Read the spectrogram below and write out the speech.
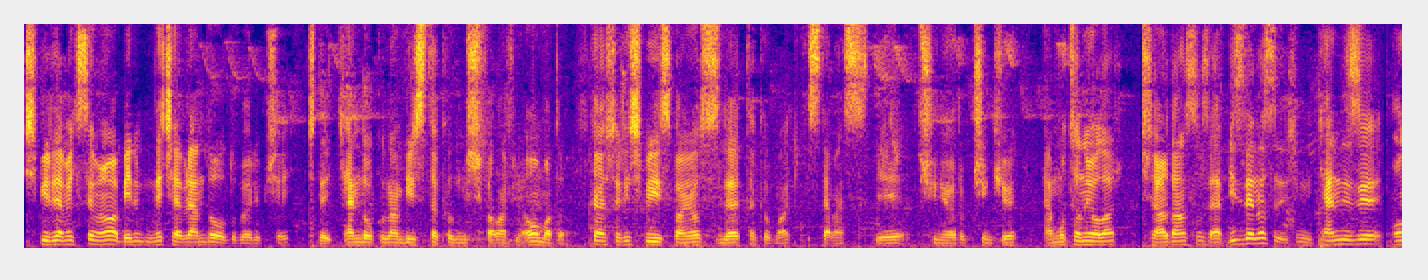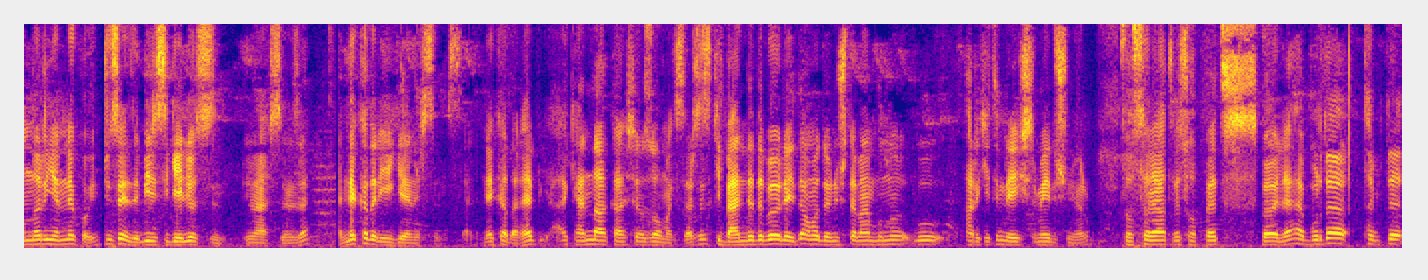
Hiçbir demek istemiyorum ama benim ne çevremde oldu böyle bir şey. İşte kendi okuldan birisi takılmış falan filan olmadı. Arkadaşlar hiçbir İspanyol sizle takılmak istemez diye düşünüyorum. Çünkü hem utanıyorlar Dışarıdansınız. Yani bizde nasıl? Şimdi kendinizi onların yerine koyun. Düşünsenize birisi geliyor sizin üniversitenize. Yani ne kadar ilgilenirsiniz? Yani ne kadar hep kendi arkadaşlarınız olmak istersiniz ki bende de böyleydi ama dönüşte ben bunu bu hareketimi değiştirmeyi düşünüyorum. Sosyal hayat ve sohbet böyle. Ha, burada tabii de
